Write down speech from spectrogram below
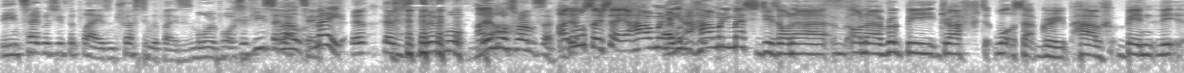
the integrity of the players and trusting the players is more important. So if you say Well, that, Tim, mate- there, there's no more, no I- more to answer. I'd also say how many how many messages on a on a rugby draft WhatsApp group have been the,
